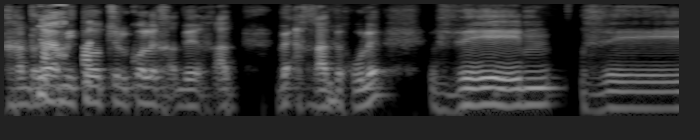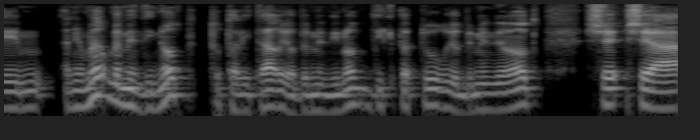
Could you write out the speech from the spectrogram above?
חדרי נכון. המיטות של כל אחד ואחד ואחת וכולי, ואני אומר במדינות טוטליטריות, במדינות דיקטטוריות, במדינות ש, שה,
